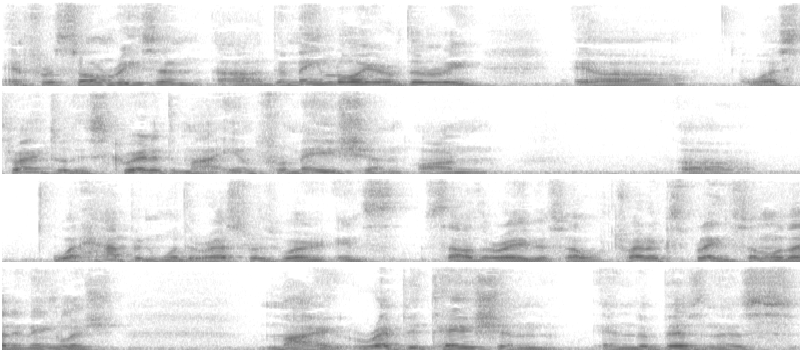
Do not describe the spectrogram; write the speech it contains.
and for some reason, uh, the main lawyer of WWE uh, was trying to discredit my information on uh, what happened when the wrestlers were in Saudi Arabia. So I will try to explain some of that in English my reputation in the business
